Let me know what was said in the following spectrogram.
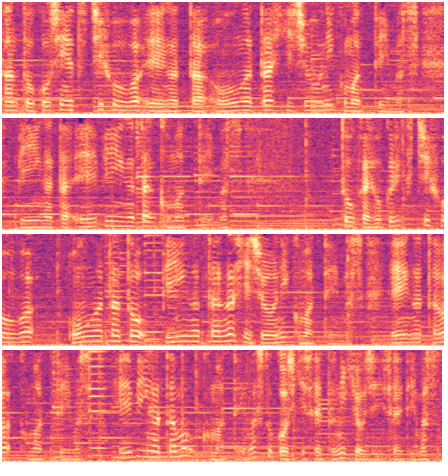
関東甲信越地方は A 型 O 型非常に困っています。B 型 AB 型困っています。東海北陸地方は O 型と B 型が非常に困っています。A 型は困っています。AB 型も困っています。と公式サイトに表示されています。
